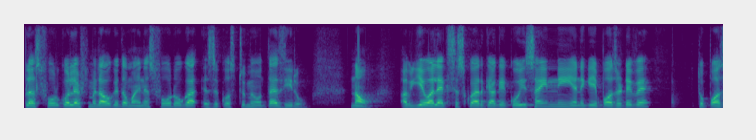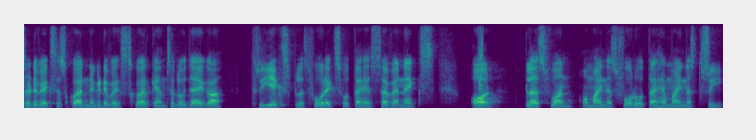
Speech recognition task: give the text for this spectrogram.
प्लस फोर को लेफ़्ट में लाओगे तो माइनस फोर होगा इज़ इक्वस टू में होता है ज़ीरो नाउ अब ये वाला एक्स स्क्वायर के आगे कोई साइन नहीं, यानी कि ये पॉजिटिव है तो positive x square negative x square cancel हो जाएगा। Three x plus four x होता है सेवन एक्स और प्लस वन और माइनस फोर होता है minus three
